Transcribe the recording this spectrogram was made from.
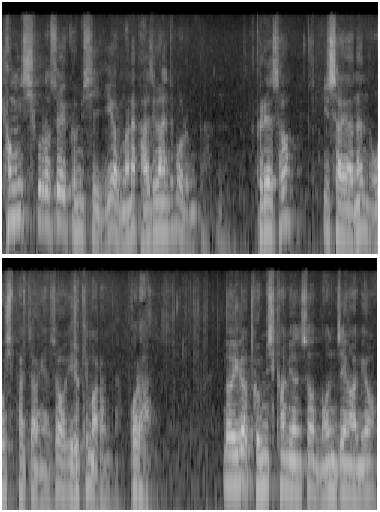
형식으로서의 금식이 얼마나 가져가는지 모릅니다. 그래서 이사야는 58장에서 이렇게 말합니다. 보라, 너희가 금식하면서 논쟁하며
